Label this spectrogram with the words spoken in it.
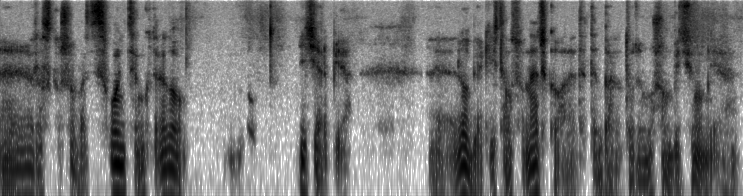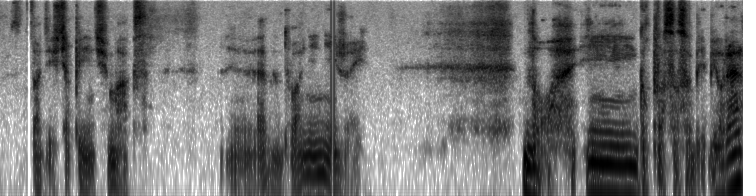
e, rozkoszować słońcem, którego nie cierpię. E, Lubię jakieś tam słoneczko, ale te temperatury muszą być u mnie z 25 max, e, ewentualnie niżej. No i GoProsa sobie biorę.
